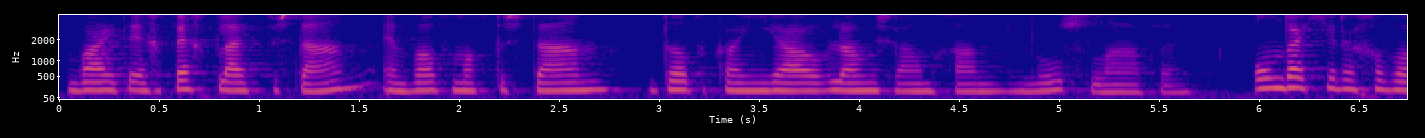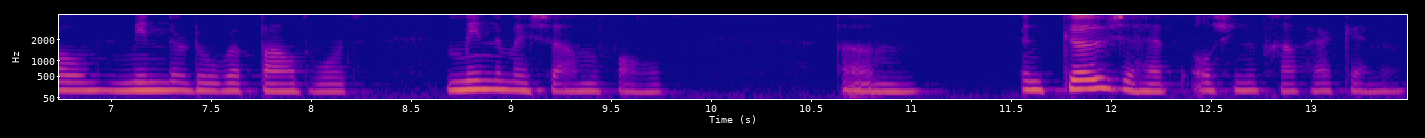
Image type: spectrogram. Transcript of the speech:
waar je tegen vecht blijft bestaan en wat mag bestaan, dat kan jou langzaam gaan loslaten. Omdat je er gewoon minder door bepaald wordt, minder mee samenvalt. Een keuze hebt als je het gaat herkennen.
